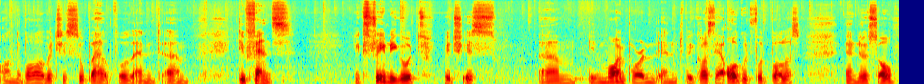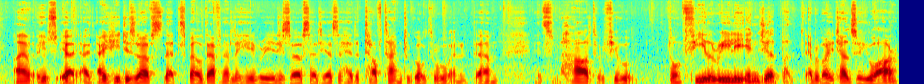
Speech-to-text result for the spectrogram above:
on the ball, which is super helpful, and um, defense extremely good, which is um, even more important, and because they are all good footballers and uh, so I, yeah, I, I, he deserves that spell definitely. He really deserves that. He has had a tough time to go through, and um, it's hard if you don't feel really injured, but everybody tells you you are,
